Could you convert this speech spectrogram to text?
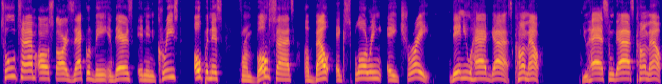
two-time All-Star Zach LaVine, and there's an increased openness from both sides about exploring a trade. Then you had guys come out. You had some guys come out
